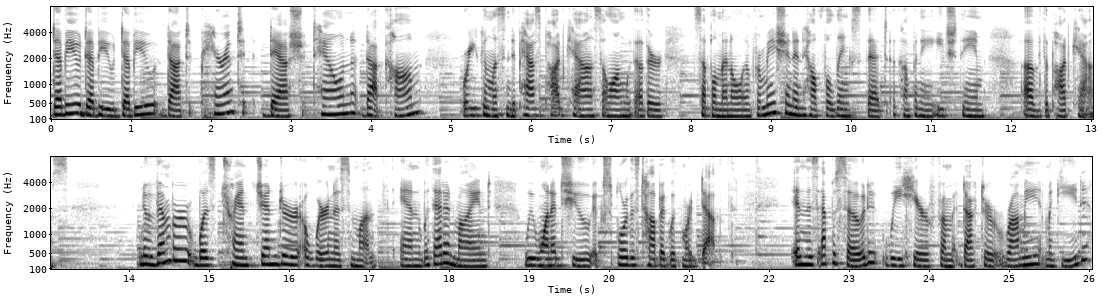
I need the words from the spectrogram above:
www.parent-town.com where you can listen to past podcasts along with other supplemental information and helpful links that accompany each theme of the podcasts. November was Transgender Awareness Month, and with that in mind, we wanted to explore this topic with more depth. In this episode, we hear from Dr. Rami Magid,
